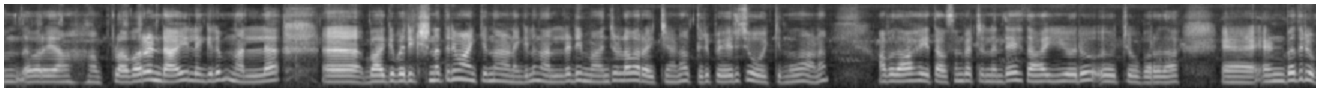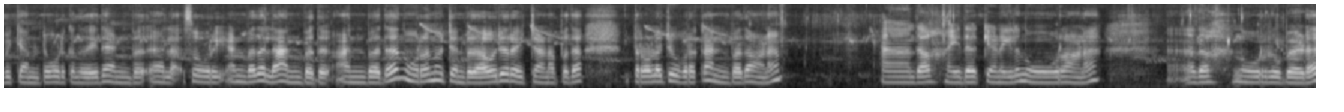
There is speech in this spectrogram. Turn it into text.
എന്താ പറയുക ഫ്ലവർ ഉണ്ടായില്ലെങ്കിലും നല്ല ഭാഗ്യപരീക്ഷണത്തിന് വാങ്ങിക്കുന്നതാണെങ്കിൽ നല്ല ഡിമാൻഡുള്ള വെറൈറ്റിയാണ് ഒത്തിരി പേര് ചോദിക്കുന്നതാണ്. അപ്പോൾ ഇതാ ഈ തൗസൻഡ് പെറ്റലിന്റെ ഇതാ ഈ ഒരു ട്യൂബർ ഇതാ എൺപത് രൂപയ്ക്കാണ് കേട്ടോ കൊടുക്കുന്നത്. ഇത് എൺപത് അല്ല സോറി എൺപതല്ല അൻപത്. അൻപത് നൂറ് നൂറ്റൻപത്. ആ ഒരു റേറ്റാണ് അപ്പോൾ ഇതാ ഇത്രയുള്ള ട്യൂബറൊക്കെ അൻപതാണ് ഇതാ ഇതൊക്കെ ആണെങ്കിൽ നൂറാണ്. അതാ നൂറ് രൂപയുടെ.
